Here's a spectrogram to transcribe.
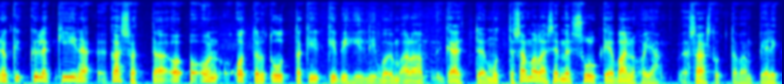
No ky- kyllä Kiina kasvattaa, on ottanut uutta kivihiilivoimalaa käyttöön, mutta samalla se myös sulkee vanhoja saastuttavampia. Eli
